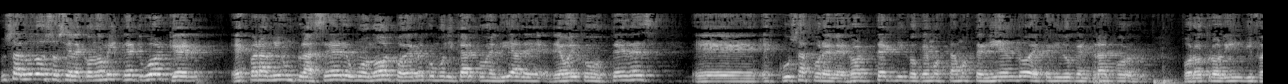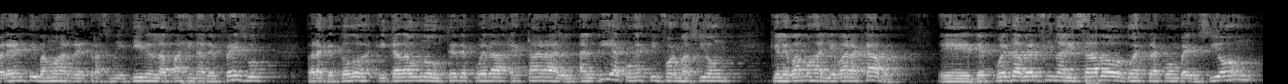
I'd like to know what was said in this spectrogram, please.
Un saludo Social Economic Networker. Es para mí un placer, un honor poderme comunicar con el día de, hoy con ustedes. Eh, excusas por el error técnico que hemos, estamos teniendo. He tenido que entrar por, por otro link diferente y vamos a retransmitir en la página de Facebook para que todos y cada uno de ustedes pueda estar al, al día con esta información que le vamos a llevar a cabo. Eh, después de haber finalizado nuestra convención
